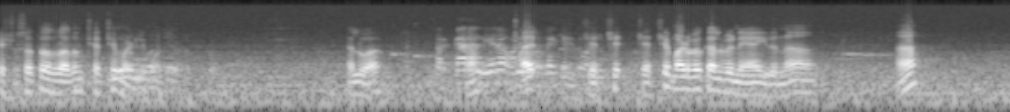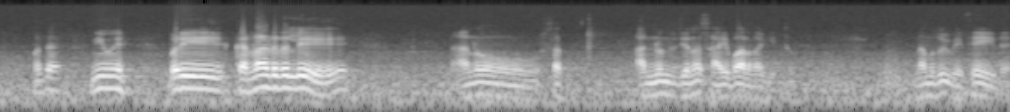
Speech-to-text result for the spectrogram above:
ಎಷ್ಟು ಸತ್ತೋದ್ರು ಅದನ್ನು ಚರ್ಚೆ ಮಾಡಲಿ ಅಲ್ವಾ? ಚರ್ಚೆ ಚರ್ಚೆ ಮಾಡ್ಬೇಕಲ್ವೇನೆ ಇದನ್ನ? ಹಾಂ? ಮತ್ತೆ ನೀವು ಬರೀ ಕರ್ನಾಟಕದಲ್ಲಿ ನಾನು ಸತ್ ಹನ್ನೊಂದು ಜನ ಸಾಯಬಾರ್ದಾಗಿತ್ತು. ನಮ್ಮದು ವ್ಯಥೆ ಇದೆ.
